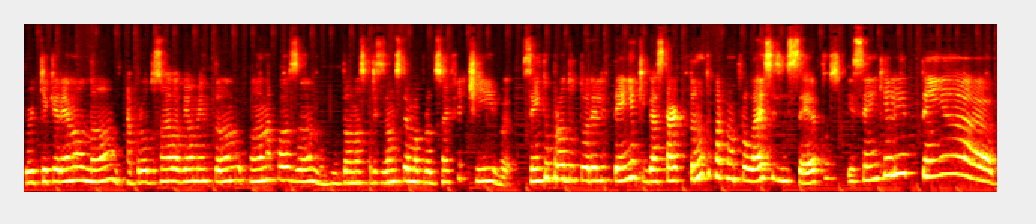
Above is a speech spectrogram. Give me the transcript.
porque querendo ou não, a produção ela vem aumentando ano após ano, então nós precisamos ter uma produção efetiva, sem que o produtor ele tenha que gastar tanto para controlar esses insetos e sem que ele tenha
